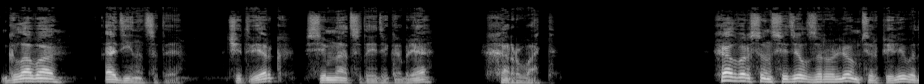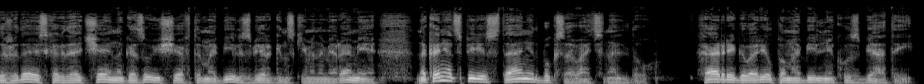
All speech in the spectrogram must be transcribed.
Глава 11. Четверг, 17 декабря. Хорват. Халварсон сидел за рулем, терпеливо дожидаясь, когда отчаянно газующий автомобиль с бергенскими номерами наконец перестанет буксовать на льду. Харри говорил по мобильнику с Бятой.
